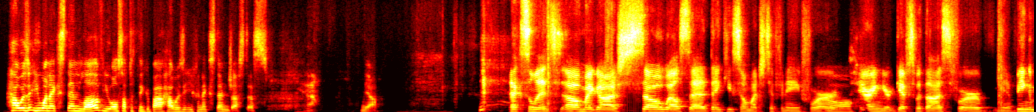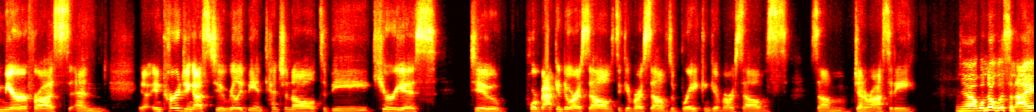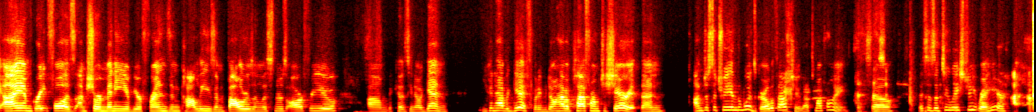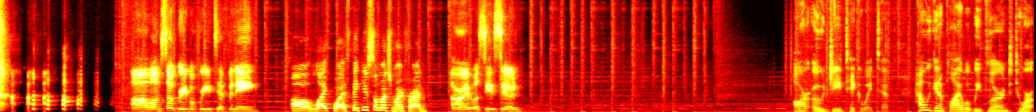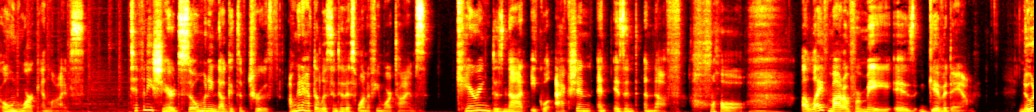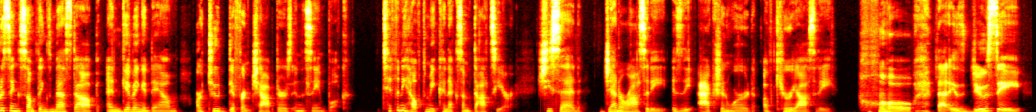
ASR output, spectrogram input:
how is it you want to extend love, you also have to think about how is it you can extend justice. Yeah. Yeah. Excellent. Oh my gosh. So well said. Thank you so much, Tiffany, for Oh. sharing your gifts with us, for you know, being a mirror for us and you know, encouraging us to really be intentional, to be curious, to pour back into ourselves, to give ourselves a break and give ourselves some generosity. Yeah, well, no, listen, I, I am grateful, as I'm sure many of your friends and colleagues and followers and listeners are for you. Um, because, you know, again, you can have a gift, but if you don't have a platform to share it, then I'm just a tree in the woods, girl, without you. That's my point. So this is a two way street right here. Oh, well, I'm so grateful for you, Tiffany. Oh, likewise. Thank you so much, my friend. All right, we'll see you soon. ROG takeaway tip how we can apply what we've learned to our own work and lives. Tiffany shared so many nuggets of truth, I'm gonna have to listen to this one a few more times. Caring does not equal action and isn't enough. Oh, a life motto for me is give a damn. Noticing something's messed up and giving a damn are two different chapters in the same book. Tiffany helped me connect some dots here. She said, generosity is the action word of curiosity. Oh, that is juicy.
